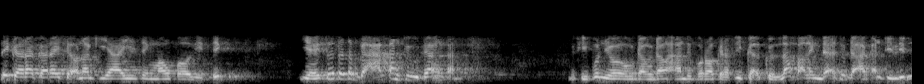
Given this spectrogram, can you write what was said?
Tapi gara-gara ada orang kiai yang mau politik, ya itu tetap gak akan diundangkan. Meskipun ya undang-undang anti pornografi gak gelap, paling tidak itu tidak akan dilin.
